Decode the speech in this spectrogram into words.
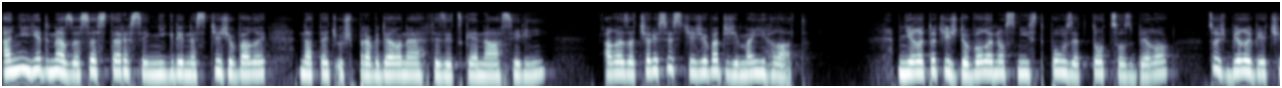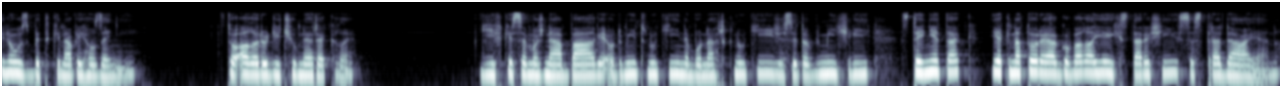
Ani jedna ze sester si nikdy nestěžovali na teď už pravidelné fyzické násilí, ale začali si stěžovat, že mají hlad. Měli totiž dovoleno sníst pouze to, co zbylo, což byly většinou zbytky na vyhození. To ale rodičům neřekli. Dívky se možná bály odmítnutí nebo nařknutí, že si to vymýšlí, stejně tak, jak na to reagovala jejich starší sestra Dájen.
